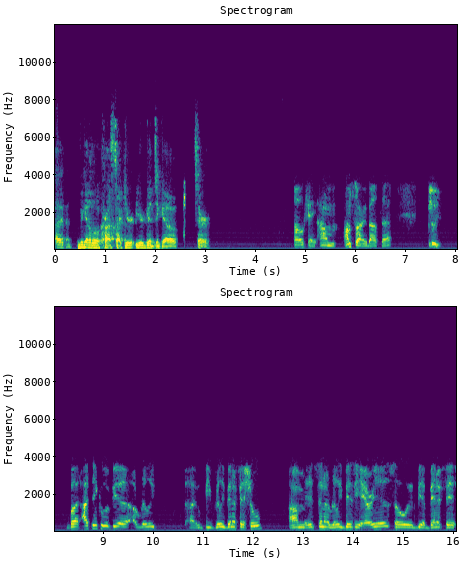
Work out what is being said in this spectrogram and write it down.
Uh, we got a little crosstalk. You're you're good to go, sir. Oh, okay. Um, I'm sorry about that. but I think it would be a, a really, uh, it would be really beneficial. Um, it's in a really busy area, so it'd be a benefit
